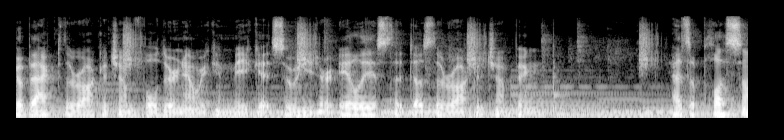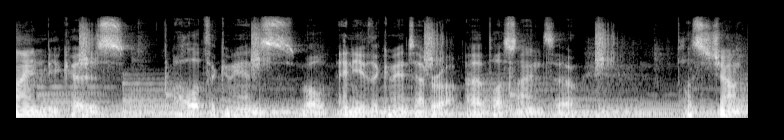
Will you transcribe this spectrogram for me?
go back to the rocket jump folder. Now we can make it so we need our alias that does the rocket jumping. Has a plus sign because all of the commands, well, any of the commands have a plus sign. So plus jump,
